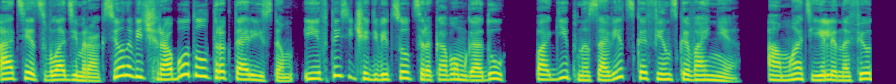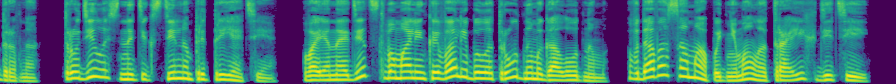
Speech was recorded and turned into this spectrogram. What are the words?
Отец Владимир Аксенович работал трактористом и в 1940 году погиб на советско-финской войне, а мать Елена Федоровна трудилась на текстильном предприятии. Военное детство маленькой Вали было трудным и голодным. Вдова сама поднимала троих детей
